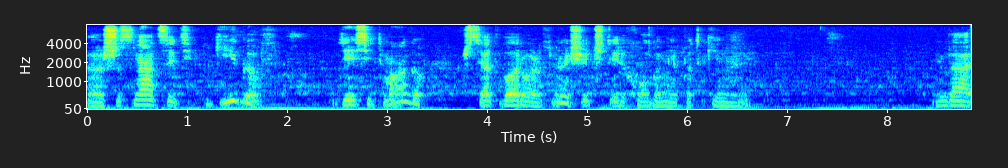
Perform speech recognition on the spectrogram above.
16 э, гигов, 10 магов, 60 варваров, ну еще 4 хога мне подкинули. Да,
